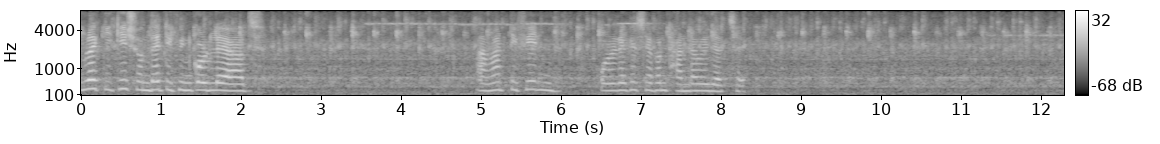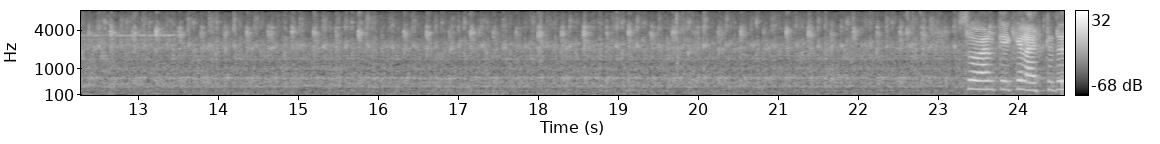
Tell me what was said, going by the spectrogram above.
তোমরা কি কি সন্ধ্যায় টিফিন করলে আজ? আমার টিফিন করে রেখেছে, এখন ঠান্ডা হয়ে যাচ্ছে। সো আর কে কে লাইফটাতে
